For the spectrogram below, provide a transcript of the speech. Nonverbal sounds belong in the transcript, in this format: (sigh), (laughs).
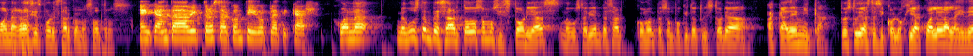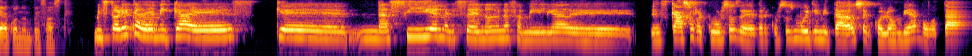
Juana, gracias por estar con nosotros. Encantada, Víctor, estar contigo, platicar. Juana, me gusta empezar, todos somos historias. Me gustaría empezar cómo empezó un poquito tu historia académica. Tú estudiaste psicología, ¿cuál era la idea cuando empezaste? Mi historia académica es que nací en el seno de una familia de, escasos recursos, de, recursos muy limitados en Colombia, en Bogotá,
